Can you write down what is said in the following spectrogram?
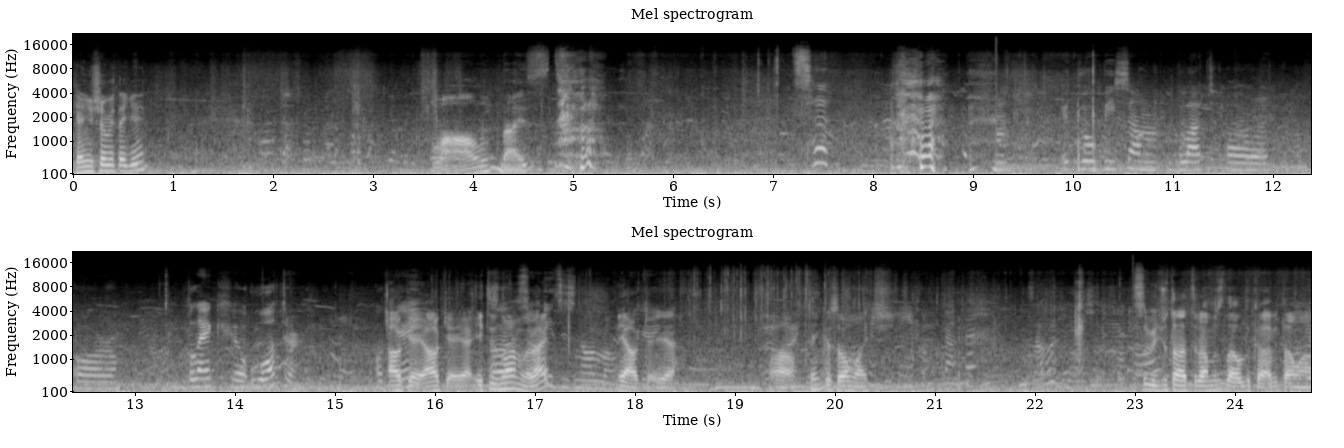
Can you show it again? Wow, nice. It will be some blood or or black uh, water. Okay. okay, okay, yeah. It is Uh, normal, so right? It is normal. Yeah, okay, yeah. Wow, thank you so much. Nasıl vücut hatıramızı da aldık abi tamam.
